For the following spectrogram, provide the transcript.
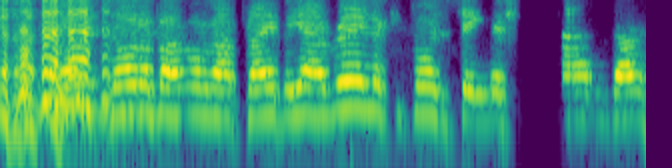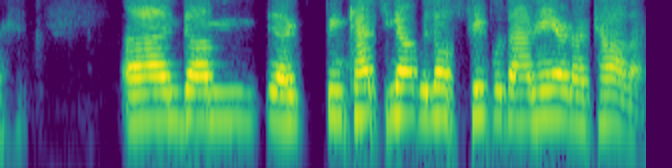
yeah, it's not about all about play, but yeah, really looking forward to seeing this. And um, and um, you know, been catching up with lots of people down here in Ocala.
